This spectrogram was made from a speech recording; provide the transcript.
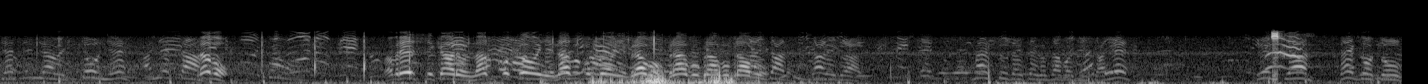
gdzie ty miałeś? Tu, nie? A nie tam. Brawo! No wreszcie Karol, na spokojnie, na spokojnie, brawo, brawo, brawo, brawo. Dalej, dalej, dalej graj. Masz tutaj tego zawodnika, nie? Krystian, tego tu.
